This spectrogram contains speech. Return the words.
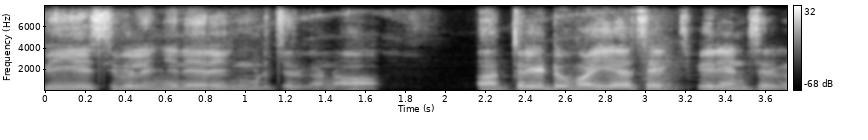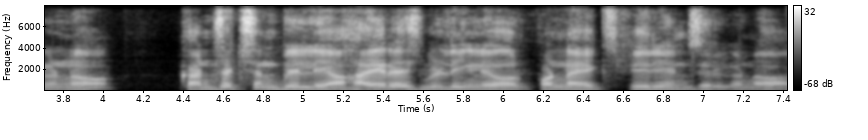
பிஇ சிவில் இன்ஜினியரிங் முடிச்சிருக்கணும். Three to five years experience இருக்கணும். கன்ஸ்ட்ரக்ஷன் பில்லையும் ஹைரைஸ் பில்டிங்லையும் ஒர்க் பண்ண எக்ஸ்பீரியன்ஸ் இருக்கணும்.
